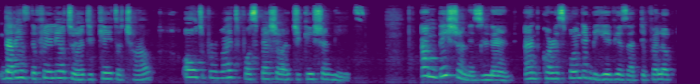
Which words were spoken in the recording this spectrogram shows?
That is the failure to educate a child or to provide for special education needs. Ambition is learned and corresponding behaviors are developed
